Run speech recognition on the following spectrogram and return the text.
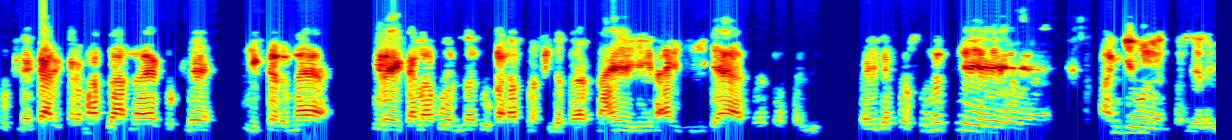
कुठल्या कार्यक्रमात जाणं कुठले हे करणं गिरायकाला बोलणं दुकानात बसलं तर नाही ही नाही द्या असं तसं. पहिल्यापासूनच ते अंगी वळण पडलेलं आहे.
